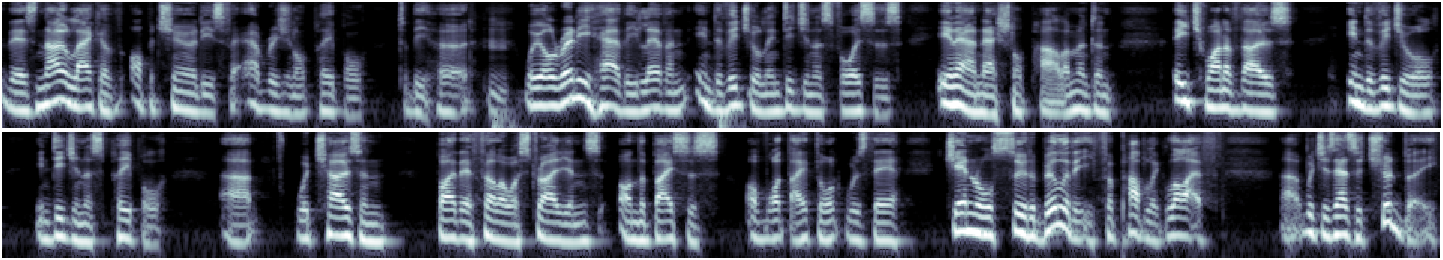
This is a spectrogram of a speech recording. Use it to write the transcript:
there's no lack of opportunities for Aboriginal people to be heard. Mm. We already have 11 individual Indigenous voices in our national parliament, and each one of those individual Indigenous people uh, were chosen by their fellow Australians on the basis of what they thought was their general suitability for public life, uh, which is as it should be.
